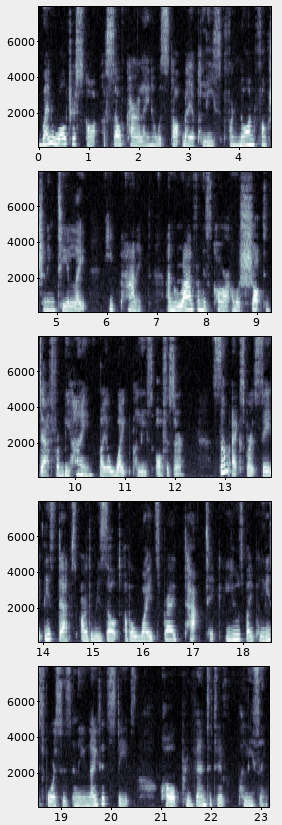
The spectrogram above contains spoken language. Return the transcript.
When Walter Scott of South Carolina was stopped by a police for non-functioning tail light, he panicked and ran from his car and was shot to death from behind by a white police officer. Some experts say these deaths are the result of a widespread tactic used by police forces in the United States called preventative policing.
